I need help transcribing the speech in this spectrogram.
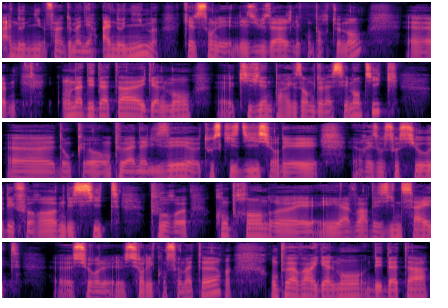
de manière anonyme, quels sont les, usages, les comportements. Euh, on a des datas également euh, qui viennent par exemple de la sémantique. Donc on peut analyser tout ce qui se dit sur des réseaux sociaux, des forums, des sites pour comprendre et, avoir des insights euh, sur, sur les consommateurs. On peut avoir également des datas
